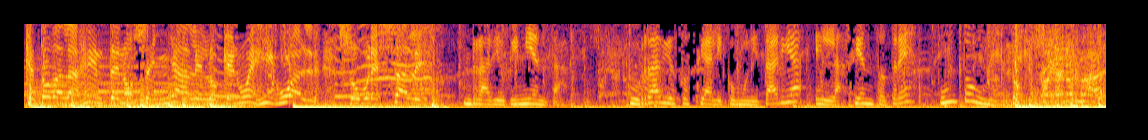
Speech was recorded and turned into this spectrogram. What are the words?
Que toda la gente nos señale lo que no es igual, sobresale. Radio Pimienta, tu radio social y comunitaria en la 103.1. Soy anormal,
